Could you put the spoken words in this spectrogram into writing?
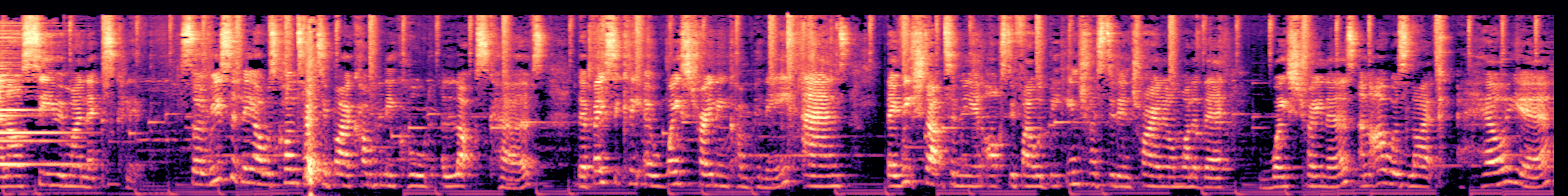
and I'll see you in my next clip. So recently I was contacted by a company called Luxx Curves. They're basically a waist training company and they reached out to me and asked if I would be interested in trying on one of their waist trainers. And I was like, hell yeah.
